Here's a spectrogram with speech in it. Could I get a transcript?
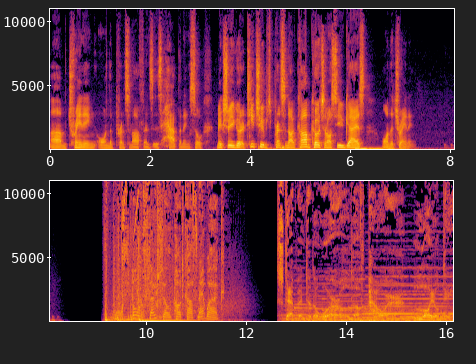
um, training on the Princeton offense is happening. So make sure you go to teachhoopsprinceton.com, coach, and I'll see you guys on the training. Sports Social Podcast Network. Step into the world of power, loyalty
